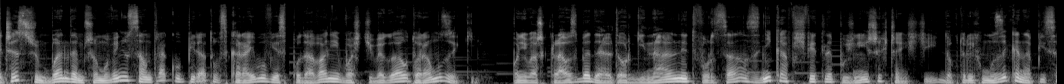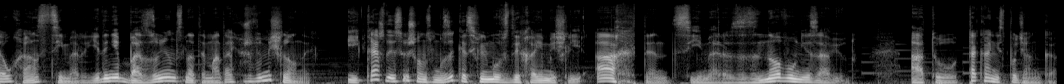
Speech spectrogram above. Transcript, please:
Najczęstszym błędem przy omówieniu soundtracku Piratów z Karaibów jest podawanie właściwego autora muzyki, ponieważ Klaus Bedelt, oryginalny twórca, znika w świetle późniejszych części, do których muzykę napisał Hans Zimmer, jedynie bazując na tematach już wymyślonych. I każdy słysząc muzykę z filmu wzdycha i myśli, ach, ten Zimmer znowu nie zawiódł. A tu taka niespodzianka.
